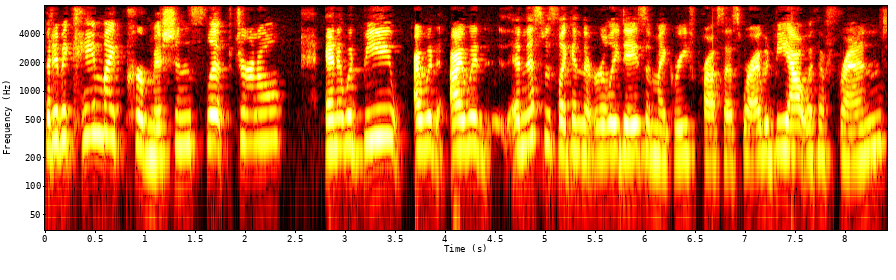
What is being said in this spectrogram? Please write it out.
But it became my permission slip journal. And it would be i would i would and this was like in the early days of my grief process where i would be out with a friend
